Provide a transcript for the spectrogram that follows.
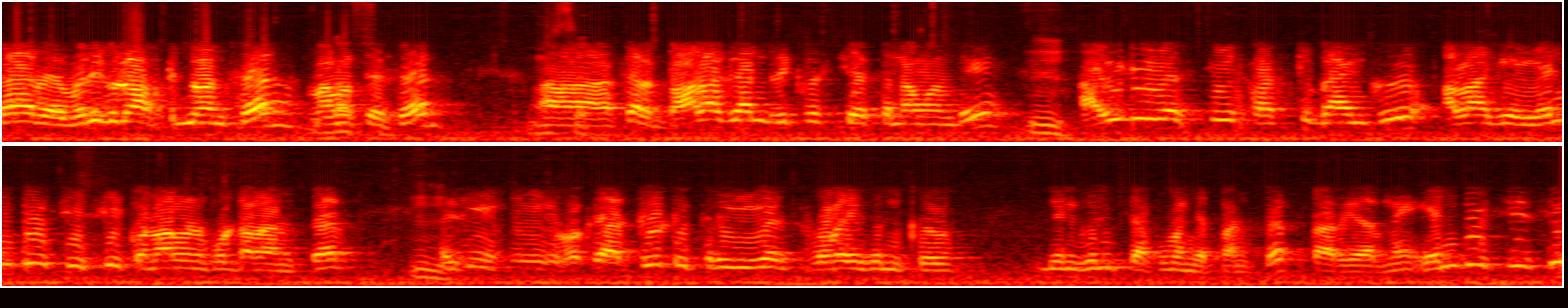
Sir very good afternoon sir నమస్తే సార్ సార్ బాలాగాని రిక్వెస్ట్ చేస్తున్నామండి. ఐడిఎఫ్సి ఫస్ట్ బ్యాంక్ అలాగే ఎన్బిసిసి కొనాలనుకుంటున్నాను సార్ Hmm. ఇది ఒక టూ టు త్రీ ఇయర్స్ హొరైజన్కు దీని గురించి చెప్పమని చెప్పండి సార్ సార్ గారిని. NBCC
